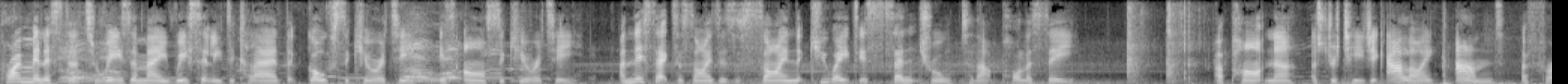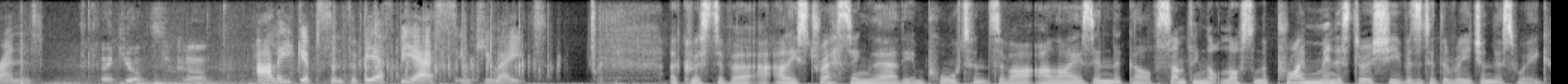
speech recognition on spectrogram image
Prime Minister Theresa May recently declared that Gulf security is our security, and this exercise is a sign that Kuwait is central to that policy. A partner, a strategic ally, and a friend. Thank you. Ali Gibson for BFBS in Kuwait. Uh, Christopher, Ali stressing there the importance of our allies in the Gulf, something not lost on the Prime Minister as she visited the region this week.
